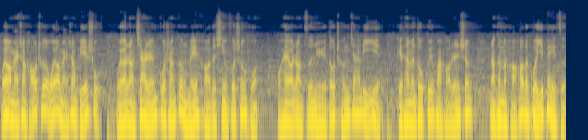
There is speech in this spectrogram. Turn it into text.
我要买上豪车，我要买上别墅。我要让家人过上更美好的幸福生活，我还要让子女都成家立业，给他们都规划好人生，让他们好好的过一辈子。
